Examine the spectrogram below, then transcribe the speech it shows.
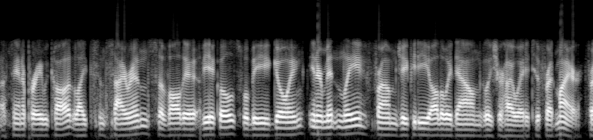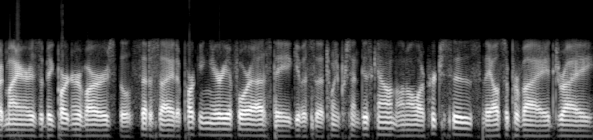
a Santa parade we call it. Lights and sirens of all the vehicles will be going intermittently from JPD all the way down Glacier Highway to Fred Meyer. Fred Meyer is a big partner of ours. They'll set aside a parking area for us. They give us a 20% discount on all our purchases. They also provide dry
